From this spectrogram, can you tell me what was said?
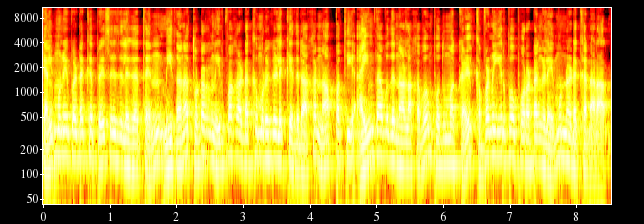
கல்முனை வடக்கு பிரேசிலகத்தின் மீதான தொடர் நிர்வாக அடக்குமுறைகளுக்கு எதிராக நாற்பத்தி ஐந்தாவது நாளாகவும் பொதுமக்கள் கவனஈர்ப்பு போராட்டங்களை முன்னெடுக்கின்றனர்.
